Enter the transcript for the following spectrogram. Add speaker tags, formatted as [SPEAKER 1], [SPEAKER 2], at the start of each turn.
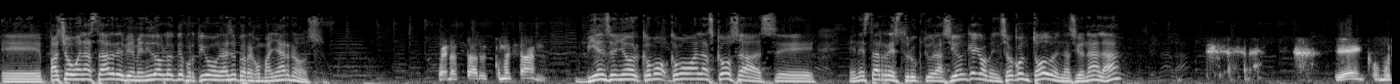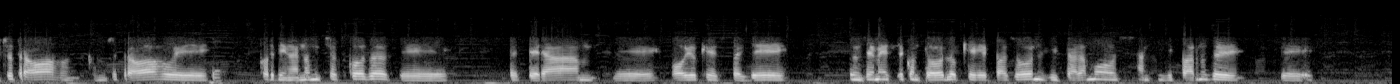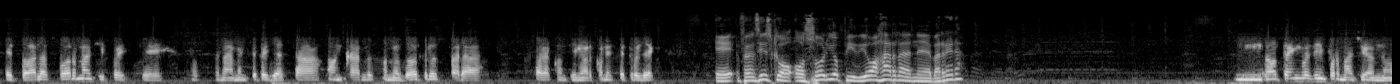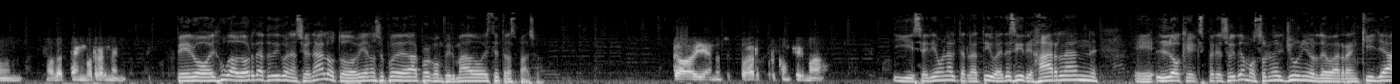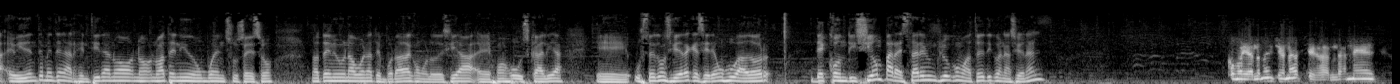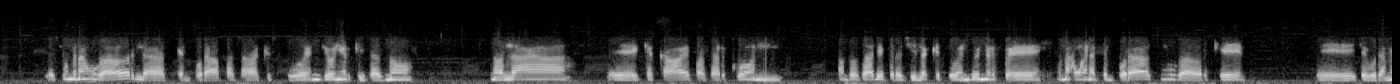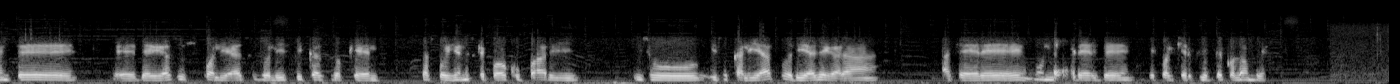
[SPEAKER 1] Eh, Pacho, buenas tardes, bienvenido a Blog Deportivo, gracias por acompañarnos.
[SPEAKER 2] Buenas tardes, ¿cómo están?
[SPEAKER 1] Bien, señor, ¿cómo, cómo van las cosas eh, en esta reestructuración que comenzó con todo en Nacional, ah?
[SPEAKER 2] Bien, con mucho trabajo, con mucho trabajo, eh, coordinando muchas cosas. Eh, se espera, eh, obvio que después de un semestre con todo lo que pasó, necesitáramos anticiparnos de, de, de todas las formas y pues eh, afortunadamente pues ya está Juan Carlos con nosotros para, para continuar con este proyecto.
[SPEAKER 1] Eh, Francisco, ¿Osorio pidió a Harlan eh, Barrera?
[SPEAKER 2] No tengo esa información, no, no la tengo realmente.
[SPEAKER 1] ¿Pero es jugador de Atlético Nacional o todavía no se puede dar por confirmado este traspaso?
[SPEAKER 2] Todavía no se puede dar por confirmado.
[SPEAKER 1] Y sería una alternativa, es decir, Harlan, eh, lo que expresó y demostró en el Junior de Barranquilla, evidentemente en Argentina no, no, no ha tenido un buen suceso, no ha tenido una buena temporada, como lo decía eh, Juanjo Buscalia. Eh, ¿Usted considera que sería un jugador de condición para estar en un club como Atlético Nacional?
[SPEAKER 2] Como ya lo mencionaste, Harlan es, es un gran jugador. La temporada pasada que estuvo en Junior quizás no, no la eh, que acaba de pasar con, con Rosario, pero sí la que tuvo en Junior fue una buena temporada. Es un jugador que eh, seguramente eh, debido a sus cualidades futbolísticas, lo que él, las posiciones que puede ocupar y, su y su calidad podría llegar a, a ser eh, un líder de, cualquier club de Colombia.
